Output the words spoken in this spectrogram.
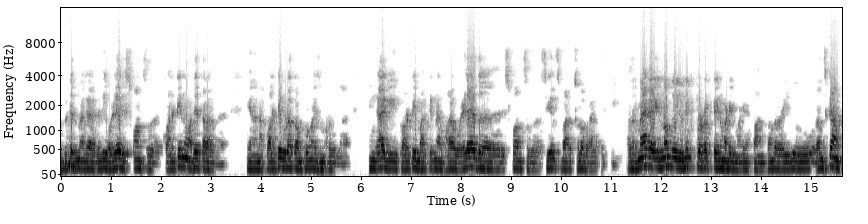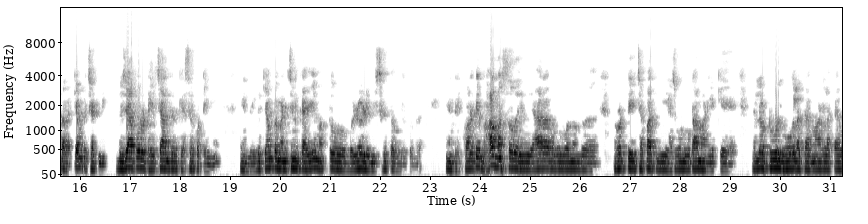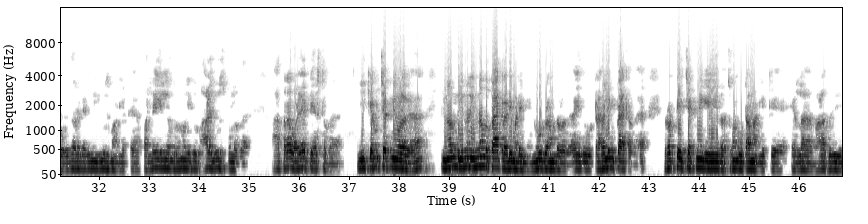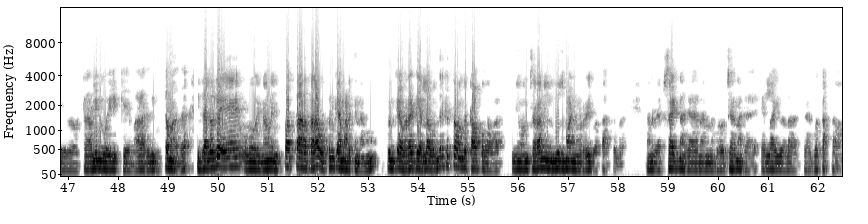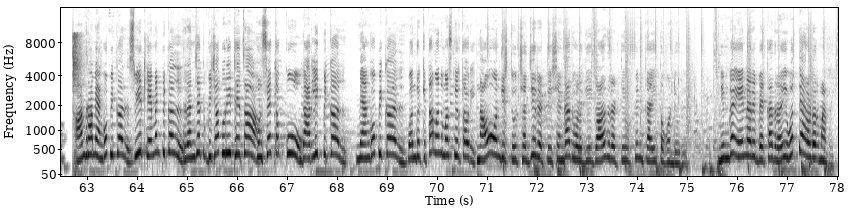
ಬಿಟ್ಟಿದ ಮ್ಯಾಗ ಅಗದಿ ಒಳ್ಳೆ ರಿಸ್ಪಾನ್ಸ್ ಕ್ವಾಲಿಟಿನೂ ಅದೇ ಥರ ಅದ. ಏನು ನಾ ಕ್ವಾಲಿಟಿ ಕೂಡ ಕಾಂಪ್ರಮೈಸ್ ಮಾಡೋದಿಲ್ಲ. ಹಿಂಗಾಗಿ ಕ್ವಾಲಿಟಿ ಮಾರ್ಕೆಟ್ನಾಗ ಭಾಳ ಒಳ್ಳೇದ ರಿಸ್ಪಾನ್ಸ್ ಸೇಲ್ಸ್ ಭಾಳ ಚಲೋ ಬರಾಕತ್ತೈತಿ. ಅದ್ರ ಮ್ಯಾಗ ಇನ್ನೊಂದು ಯುನಿಕ್ ಪ್ರಾಡಕ್ಟ್ ಏನು ಮಾಡಿ ಮಾಡಿನಪ್ಪ ಅಂತಂದ್ರೆ ಇದು ರಂಜಕ ಅಂತಾರೆ, ಕೆಂಪು ಚಟ್ನಿ. ಬಿಜಾಪುರ ಠೇಚಾ ಅಂತ ಇದಕ್ಕೆ ಹೆಸರು ಕೊಟ್ಟೀನಿ. ಏನ್ರಿ? ಇದು ಕೆಂಪು ಮೆಣಸಿನಕಾಯಿ ಮತ್ತು ಬೆಳ್ಳುಳ್ಳಿ ಮಿಶ್ರಿತವಾಗಿರ್ತದೆ ಏನ್ರಿ? ಕ್ವಾಲಿಟಿ ಭಾಳ ಮಸ್ತ್ ಅದ. ಇದು ಯಾರಾದ್ರು ಒಂದೊಂದು ರೊಟ್ಟಿ, ಚಪಾತಿ ಹಚ್ಕೊಂಡು ಊಟ ಮಾಡಲಿಕ್ಕೆ, ಎಲ್ಲೋ ಟೂರ್ಗೆ ಹೋಗ್ಲಕ್ಕ, ಮಾಡ್ಲಕ್ಕ, ಉಳಿದವ್ರಿಗೆ ಅಗದಿ ಯೂಸ್ ಮಾಡ್ಲಿಕ್ಕೆ, ಪಲ್ಯ ಇಲ್ಲಂದ್ರೂ ಇದು ಭಾಳ ಯೂಸ್ಫುಲ್ ಅದ. ಆ ಥರ ಒಳ್ಳೆ ಟೇಸ್ಟ್ ಅದ. ಈ ಕೆಂಪು ಚಟ್ನಿ ಒಳಗೆ ಇನ್ನೊಂದು ಇನ್ನೊಂದು ಇನ್ನೊಂದು ಪ್ಯಾಕ್ ರೆಡಿ ಮಾಡೀನಿ. ನೂರು ಗ್ರಾಮ್ದೊಳಗೆ ಇದು ಟ್ರಾವೆಲಿಂಗ್ ಪ್ಯಾಕ್ ಅದ. ರೊಟ್ಟಿ, ಚಟ್ನಿಗೆ ಇದು ಹಚ್ಕೊಂಡು ಊಟ ಮಾಡಲಿಕ್ಕೆ ಎಲ್ಲ ಭಾಳ ಅಗದಿ ಟ್ರಾವೆಲಿಂಗ್ ಒಯ್ಲಿಕ್ಕೆ ಭಾಳ ಅಗದಿ ಉತ್ತಮ ಅದ. ಇದಲ್ಲದೆ ನಾನು ಇಪ್ಪತ್ತಾರು ತರ ಉಪ್ಪಿನಕಾಯಿ ಮಾಡ್ತೀನಿ ನಾನು. ಉಪ್ಪಿನಕಾಯಿ, ವೆರೈಟಿ ಎಲ್ಲ ಒಂದಕ್ಕಿಂತ ಒಂದು ಟಾಪ್ ಅದಾವ. ನೀವು ಒಂದ್ಸಲ ನೀವು ಯೂಸ್ ಮಾಡಿ ನೋಡ್ರಿ, ಗೊತ್ತಾಗ್ತದ. ನನ್ನ ವೆಬ್ಸೈಟ್ನಾಗ ನನ್ನ ಬ್ರೌಚರ್ನಾಗ ಎಲ್ಲ ಇವೆಲ್ಲ ಗೊತ್ತಾಗ್ತಾವ. Andhra mango pickle, sweet lemon pickle, ranjak Bijapuri thecha, ಹುಣಸೆ ತಕ್ಕು, ಗಾರ್ಲಿಕ್ ಪಿಕಲ್, ಮ್ಯಾಂಗೋ ಪಿಕಲ್. ಒಂದಕ್ಕಿಂತ ಒಂದ್ ಮಸ್ತ್ ಇರ್ತಾವ್ರಿ. ನಾವು ಒಂದಿಷ್ಟು ಸಜ್ಜಿ ರೊಟ್ಟಿ, ಶೇಂಗಾದ ಹೋಳಿಗೆ ಜೋಳದ ರೊಟ್ಟಿ, ಉಪ್ಪಿನಕಾಯಿ ತಗೊಂಡಿವ್ರಿ. ನಿಮ್ಗ ಏನಾರ ಬೇಕಾದ್ರ ಇವತ್ತೇ ಆರ್ಡರ್ ಮಾಡ್ರಿ.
